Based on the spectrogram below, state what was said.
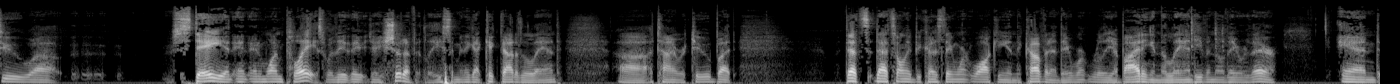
to uh, stay in, in, in, one place where they, they, they, should have at least. I mean, they got kicked out of the land uh, a time or two, but that's that's only because they weren't walking in the covenant. They weren't really abiding in the land, even though they were there. And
